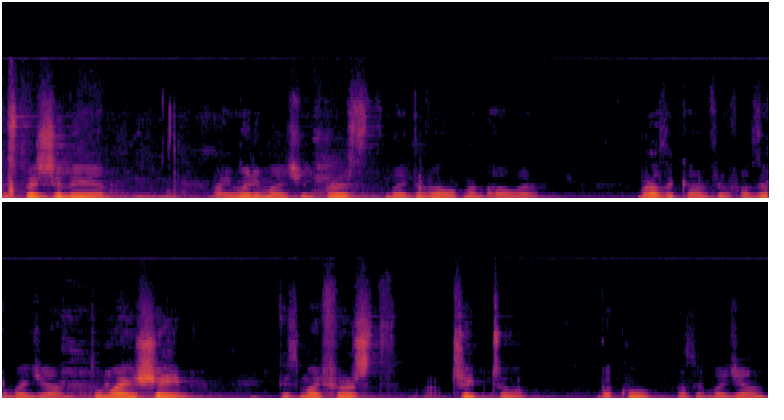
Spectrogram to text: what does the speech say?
Especially, uh, I'm very much impressed by development our brother country of Azerbaijan. To my shame, it is my first trip to Baku, Azerbaijan,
